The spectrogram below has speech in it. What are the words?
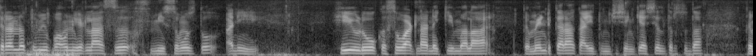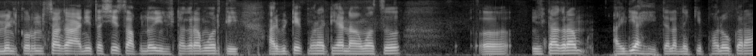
मित्रांनो तुम्ही पाहून घेतला असं मी समजतो. आणि ही व्हिडिओ कसं वाटला नक्की मला कमेंट करा. काही तुमची शंका असेल तर सुद्धा कमेंट करून सांगा. आणि तसेच आपलं इंस्टाग्रामवरती आर्बिटेक मराठी ह्या नावाचं इंस्टाग्राम आय डी आहे. त्याला नक्की फॉलो करा.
